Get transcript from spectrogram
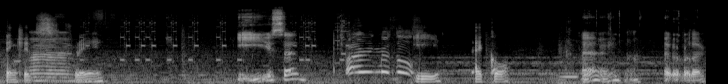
I think it's Um, free. E, you said? Firing missiles. E, Echo. Alright, well, head over there.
